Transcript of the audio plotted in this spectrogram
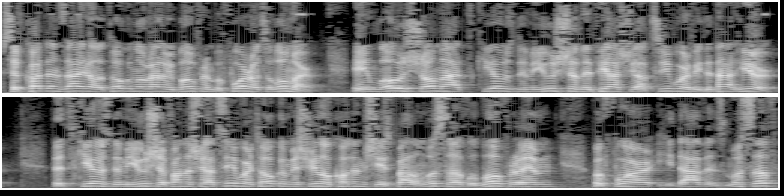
Sivkat and Zaydal, a token lo rather him before Ratzalomar. In lo shomat kios de miyushav nepiash yatzibur, if he did not hear the tkiyos de miyusha from the shiatzi where token mishilo kodem shiyisbal musaf will blow for him before he davens musaf.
